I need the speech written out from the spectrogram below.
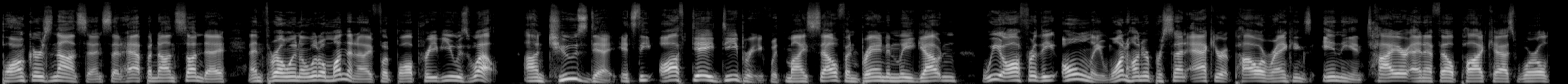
bonkers nonsense that happened on Sunday and throw in a little Monday Night Football preview as well. On Tuesday, it's the off day debrief with myself and Brandon Lee Gowton. We offer the only 100% accurate power rankings in the entire NFL podcast world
